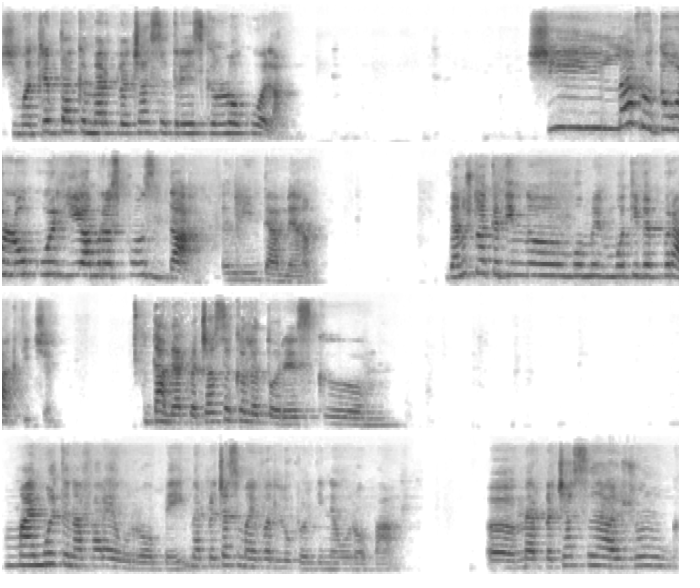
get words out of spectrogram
Și mă întreb dacă mi-ar plăcea să trăiesc în locul ăla. Și la vreo două locuri am răspuns da în mintea mea. Dar nu știu dacă din uh, motive practice. Da, mi-ar plăcea să călătoresc uh, mai mult în afara Europei. Mi-ar plăcea să mai văd lucruri din Europa. Uh, mi-ar plăcea să ajung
